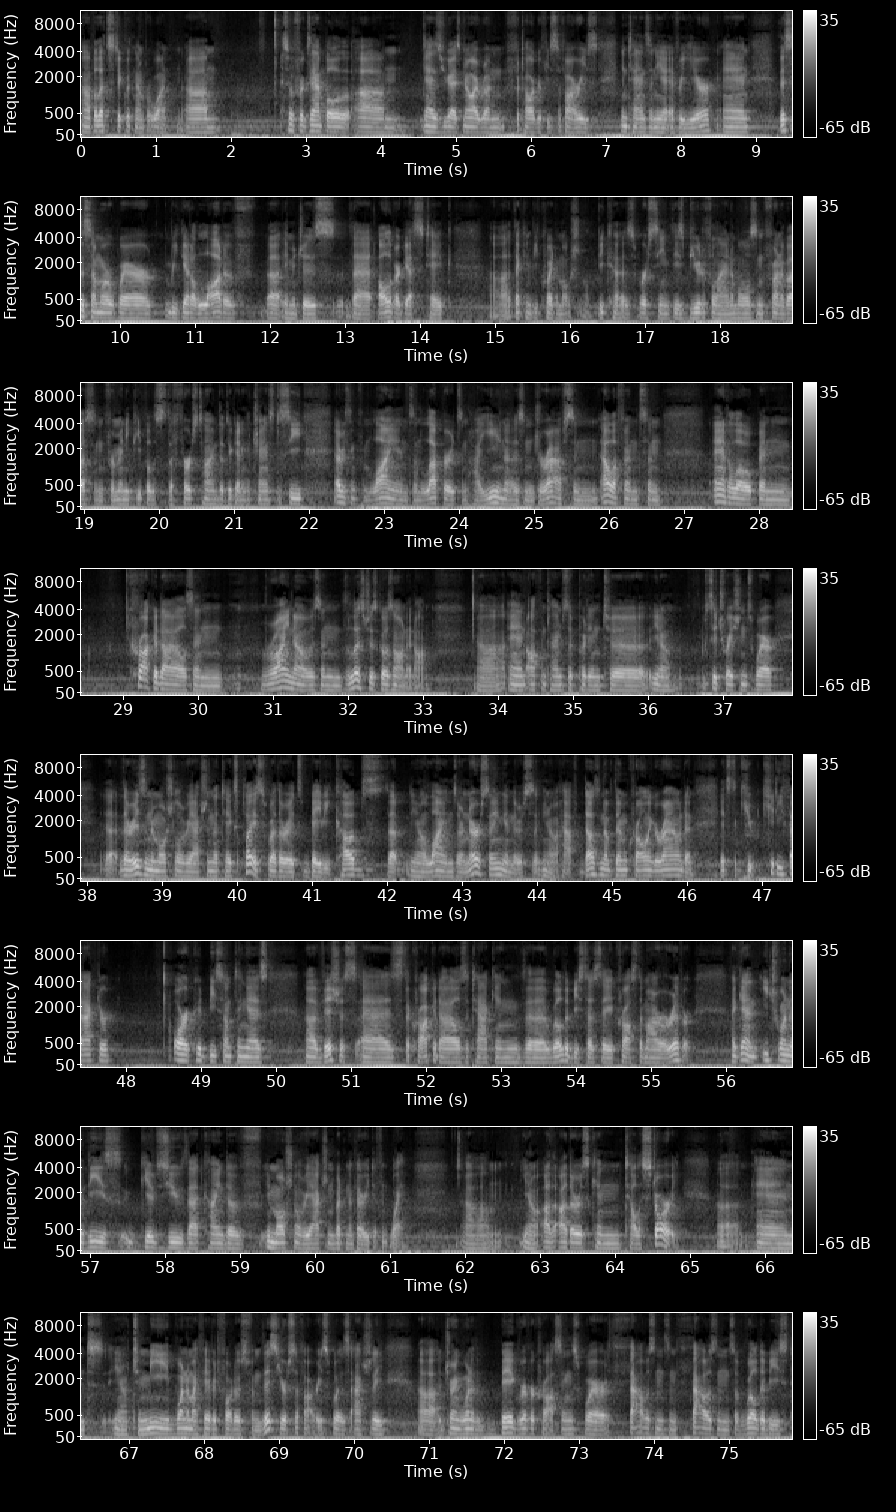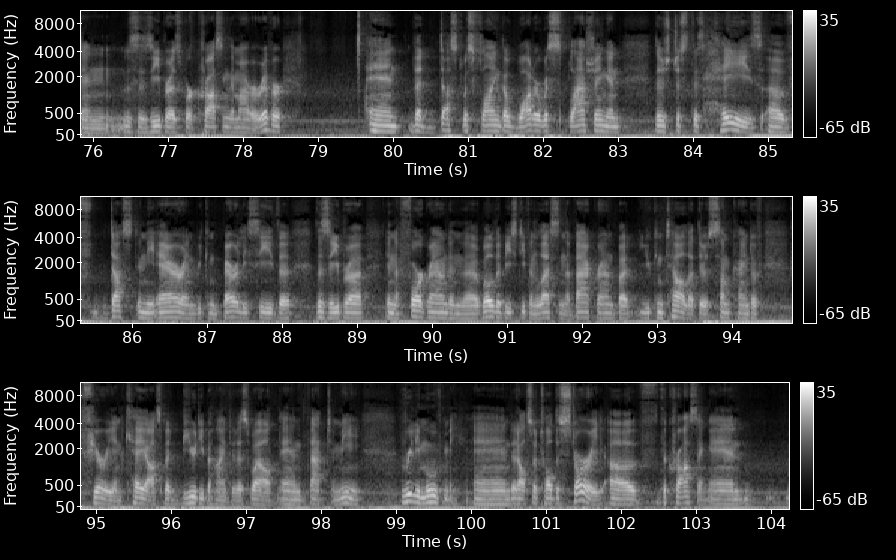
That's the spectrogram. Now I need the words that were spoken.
Uh, but let's stick with number one. Um, so, for example, um, as you guys know, I run photography safaris in Tanzania every year, and this is somewhere where we get a lot of uh, images that all of our guests take uh, that can be quite emotional because we're seeing these beautiful animals in front of us, and for many people, this is the first time that they're getting a chance to see everything from lions and leopards and hyenas and giraffes and elephants and antelope and crocodiles and rhinos, and the list just goes on and on. Uh, and oftentimes they're put into you know situations where uh, there is an emotional reaction that takes place, whether it's baby cubs that you know lions are nursing, and there's you know a half dozen of them crawling around, and it's the cute kitty factor, or it could be something as uh, vicious as the crocodiles attacking the wildebeest as they cross the Mara River. Again, each one of these gives you that kind of emotional reaction, but in a very different way. Um, you know, others can tell a story. Uh, and you know, to me, one of my favorite photos from this year's safaris was actually uh, during one of the big river crossings where thousands and thousands of wildebeest and zebras were crossing the Mara River, and the dust was flying, the water was splashing, and there's just this haze of dust in the air, and we can barely see the, the zebra in the foreground and the wildebeest even less in the background, but you can tell that there's some kind of fury and chaos, but beauty behind it as well. And that to me really moved me. And it also told the story of the crossing and,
